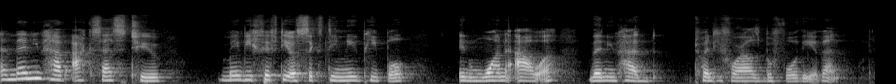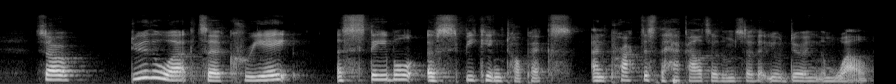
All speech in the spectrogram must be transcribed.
and then you have access to maybe 50 or 60 new people in one hour than you had 24 hours before the event. So do the work to create a stable of speaking topics and practice the heck out of them so that you're doing them well.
